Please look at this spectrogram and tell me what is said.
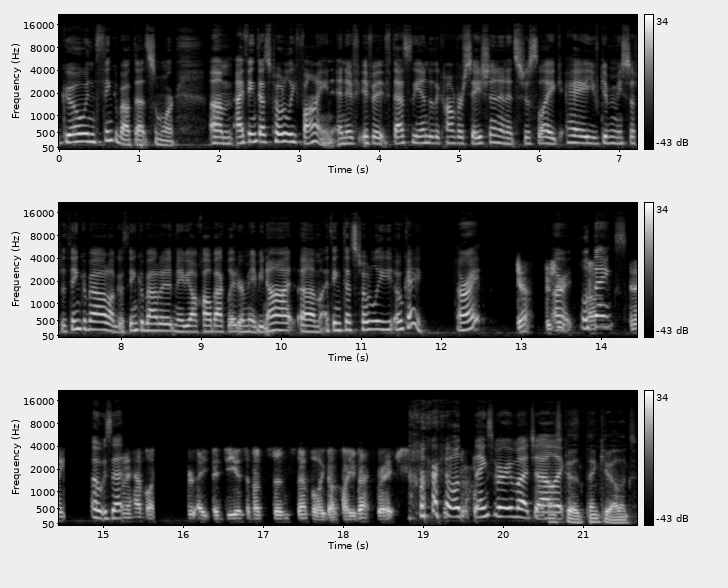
go and think about that some more. Um, I think that's totally fine. And if, if, if that's the end of the conversation and it's just like, hey, you've given me stuff to think about, I'll go think about it. Maybe I'll call back later, maybe not. Um, I think that's totally okay. All right. yeah, for sure. All right. Well, Um, thanks. Like, Oh, is that I have like ideas about certain stuff, I'll like I'll call you back, right? all right? Well, thanks very much, That's Alex. good. Thank you, Alex.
